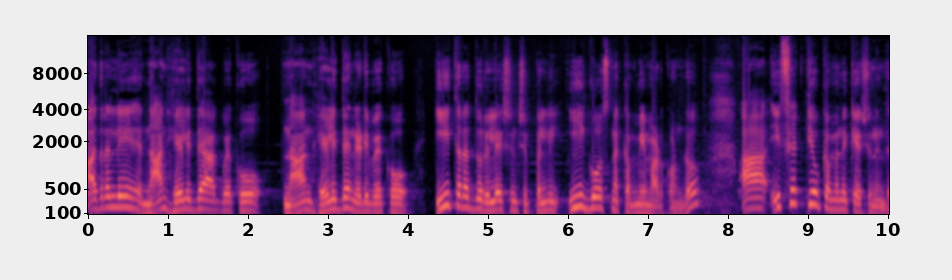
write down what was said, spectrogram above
ಅದರಲ್ಲಿ ನಾನು ಹೇಳಿದ್ದೇ ಆಗಬೇಕು ನಾನು ಹೇಳಿದ್ದೇ ನಡಿಬೇಕು ಈ ಥರದ್ದು ರಿಲೇಷನ್ಶಿಪ್ಪಲ್ಲಿ ಈಗೋಸ್ನ ಕಮ್ಮಿ ಮಾಡಿಕೊಂಡು ಆ ಇಫೆಕ್ಟಿವ್ ಕಮ್ಯುನಿಕೇಷನಿಂದ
